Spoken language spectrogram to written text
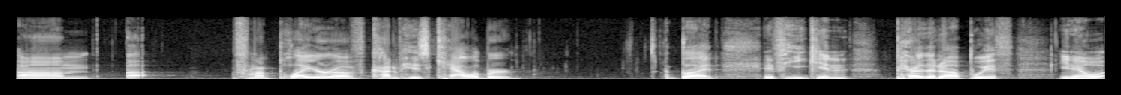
um, uh, from a player of kind of his caliber. But if he can pair that up with, you know,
